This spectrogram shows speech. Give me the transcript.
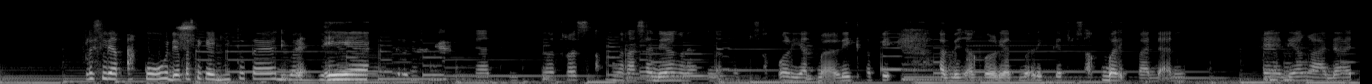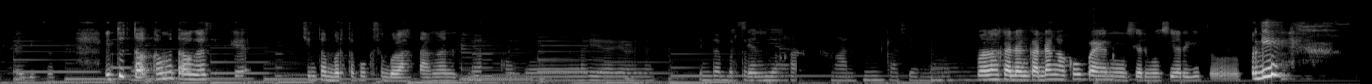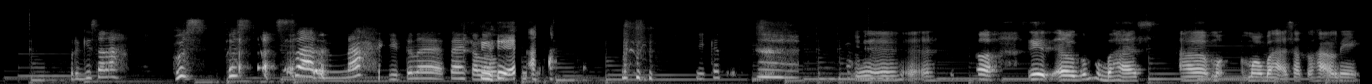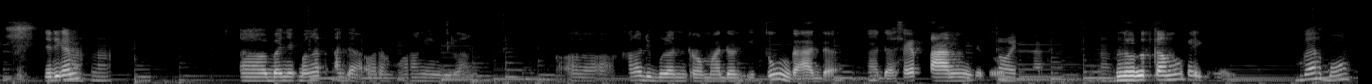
Please lihat aku dia pasti kayak gitu teh di balik jendela. Iya. Ya kan? gitu. terus aku ngerasa dia ngeliatin aku terus aku lihat balik tapi habis aku lihat balik dia terus aku balik badan. Kayak Mm-mm. dia nggak ada aja gitu. Itu tau kamu tahu gak sih kayak cinta bertepuk sebelah tangan. Ya Allah iya iya iya. Cinta bertemu Kasian sebelah tangan. Hmm, kasihan banget. Malah kadang-kadang aku pengen ngusir-ngusir gitu. Pergi! Pergi sana. Hus hus sana. Gitu lah teh kalau kan? Eh, eh, eh. oh Rit, gue mau bahas eh, mau, mau bahas satu hal nih. Jadi kan Nah, nah. eh, banyak banget ada orang-orang yang bilang eh, kalau di bulan Ramadan itu nggak ada nggak ada setan gitu. Oh iya. Menurut kamu kayak gimana? Enggak bohong.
